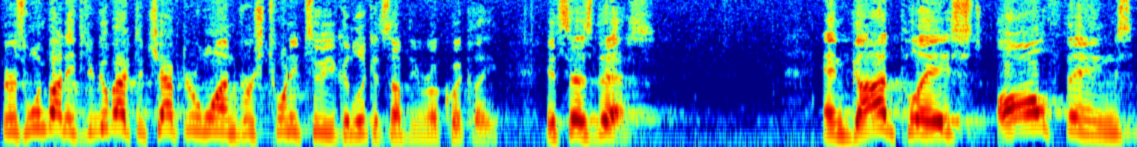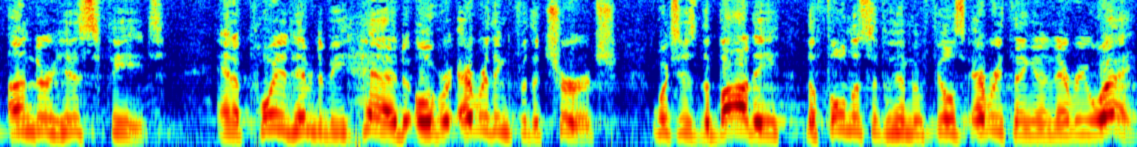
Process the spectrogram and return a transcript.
There's one body. If you go back to chapter 1, verse 22, you can look at something real quickly. It says this And God placed all things under his feet and appointed him to be head over everything for the church, which is the body, the fullness of him who fills everything in every way.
